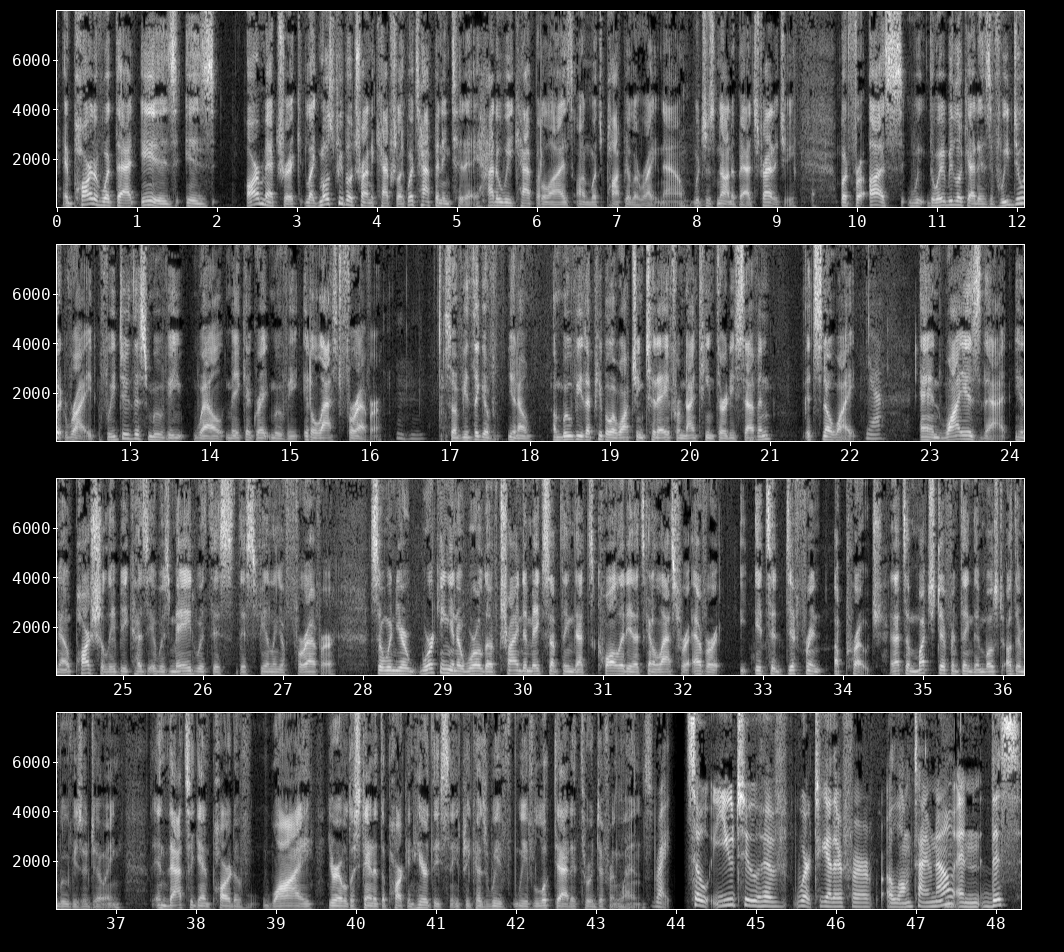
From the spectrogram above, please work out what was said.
And part of what that is is our metric, like most people are trying to capture like what's happening today. How do we capitalize on what's popular right now, which is not a bad strategy. But for us, we, the way we look at it is if we do it right, if we do this movie well, make a great movie, it'll last forever. Mm-hmm. So if you think of, you know, a movie that people are watching today from 1937, it's Snow White. Yeah. And why is that? You know, partially because it was made with this this feeling of forever. So when you're working in a world of trying to make something that's quality that's going to last forever, it's a different approach. And that's a much different thing than most other movies are doing. And that's again part of why you're able to stand at the park and hear these things because we've we've looked at it through a different lens. Right. So you two have worked together for a long time now, mm-hmm. and this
